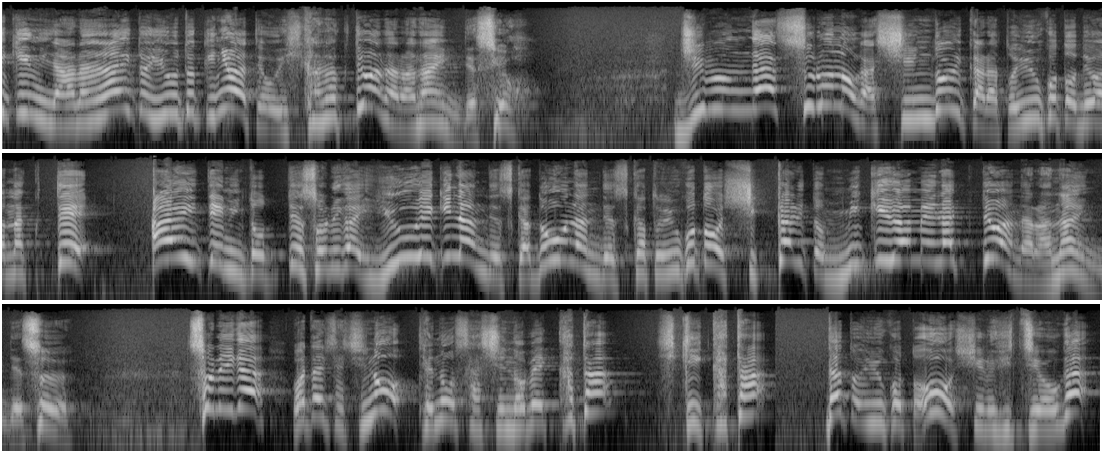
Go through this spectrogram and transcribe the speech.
益にならないという時には手を引かなくてはならないんですよ。自分がするのがしんどいからということではなくて相手にとってそれが有益なんですかどうなんですかということをしっかりと見極めなくてはならないんです。それが私たちの手の差し伸べ方引き方だということを知る必要が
